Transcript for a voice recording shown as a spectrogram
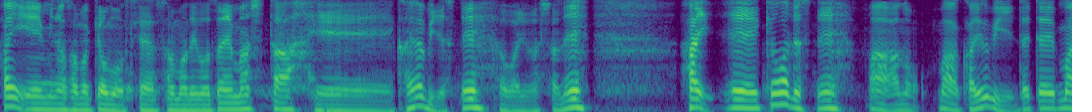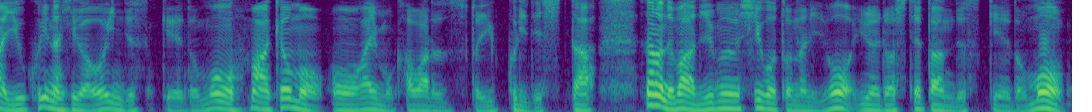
はい、えー、皆様今日もお疲れ様でございました。えー、火曜日ですね。終わりましたね。はい、えー、今日はですね、まああの、まあ火曜日、だいたいまあゆっくりな日が多いんですけれども、まあ今日も愛も変わらずちょっとゆっくりでした。なのでまあ事務仕事なりをいろいろしてたんですけれども、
